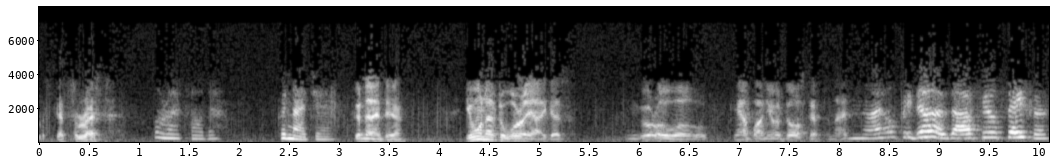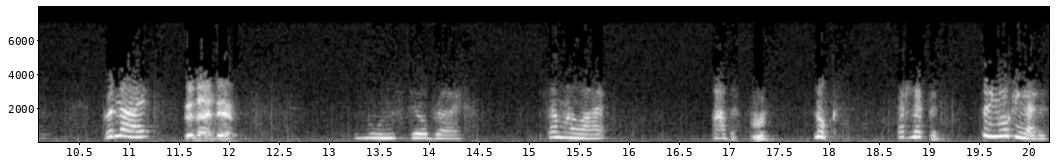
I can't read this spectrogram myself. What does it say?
Let's get some rest. All right, Father. Good night, Jack. Good night, dear. You won't have to worry, I guess. Nguru will camp on your doorstep tonight. I hope he does. I'll feel safer. Good night. Good night, dear. The moon's still bright. Somehow I. Father. Hmm? Look. That leopard. Sitting looking at us.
